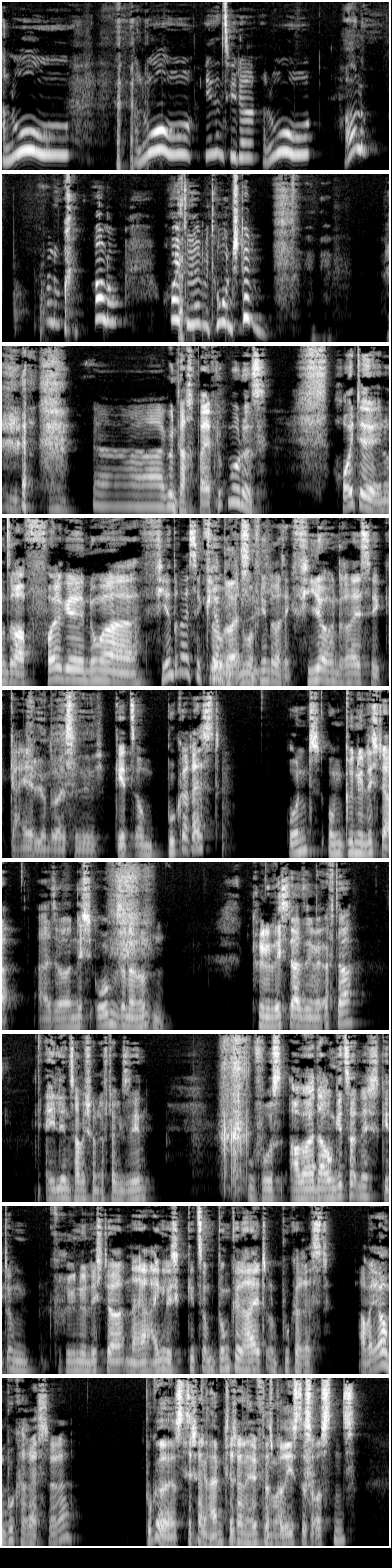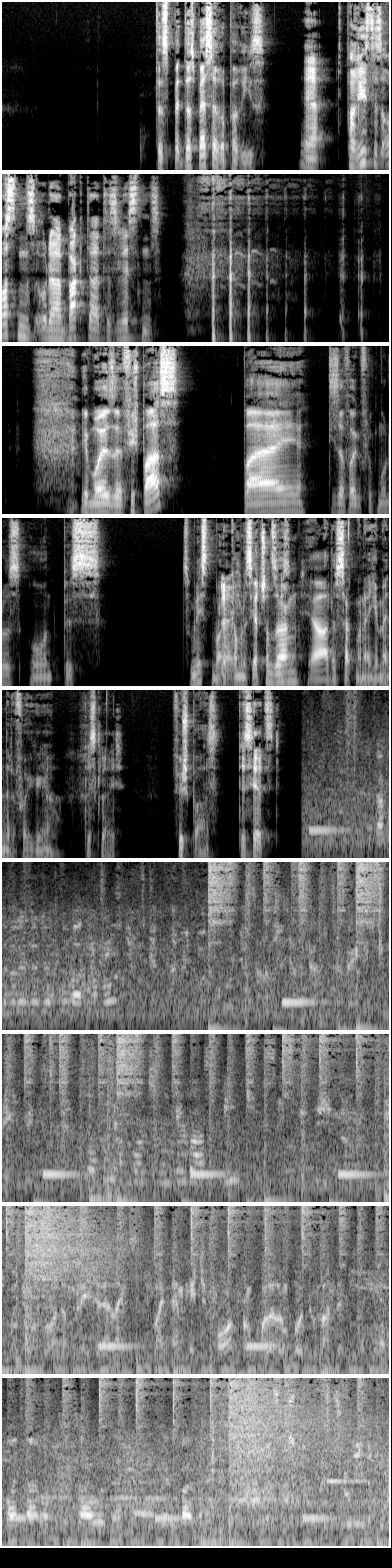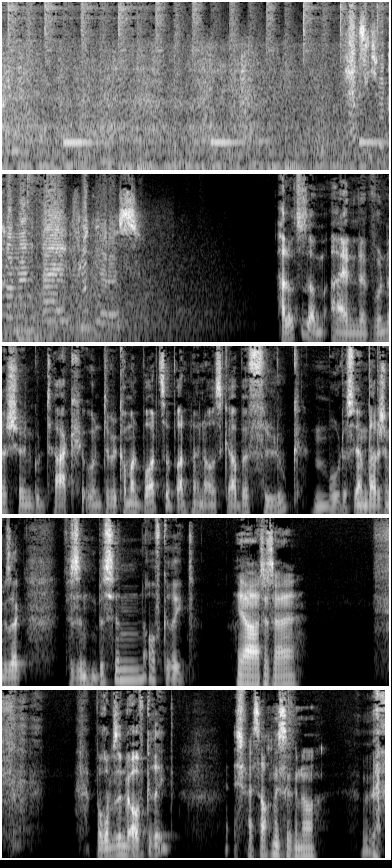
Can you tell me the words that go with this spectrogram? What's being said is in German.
Hallo. Hallo. Wir sind's wieder. Hallo. Hallo. Hallo. Hallo. Heute mit hohen Stimmen. ja, guten Tag bei Flugmodus. Heute in unserer Folge Nummer 34, glaube ich. 34. Nummer 34. 34. Geil. 34. Geht's um Bukarest und um grüne Lichter. Also nicht oben, sondern unten. Grüne Lichter sehen wir öfter. Aliens habe ich schon öfter gesehen. UFOs. Aber darum geht's heute nicht. Es geht um grüne Lichter. Naja, eigentlich geht's um Dunkelheit und Bukarest. Aber ja, um Bukarest, oder? Bukarest, Christian- Geheimtipp, Christian, das mal. Paris des Ostens. Das, das bessere Paris. Ja. Paris des Ostens oder Bagdad des Westens. Ihr Mäuse, viel Spaß bei dieser Folge Flugmodus und bis zum nächsten Mal. Gleich. Kann man das jetzt schon sagen? Ja, das sagt man eigentlich am Ende der Folge. Ja. Ja. Bis gleich. Viel Spaß. Bis jetzt. Hallo zusammen, einen wunderschönen guten Tag und willkommen an Bord zur brandneuen Ausgabe Flugmodus. Wir haben gerade schon gesagt, wir sind ein bisschen aufgeregt. Ja, total. Warum sind wir aufgeregt? Ich weiß auch nicht so genau. wir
